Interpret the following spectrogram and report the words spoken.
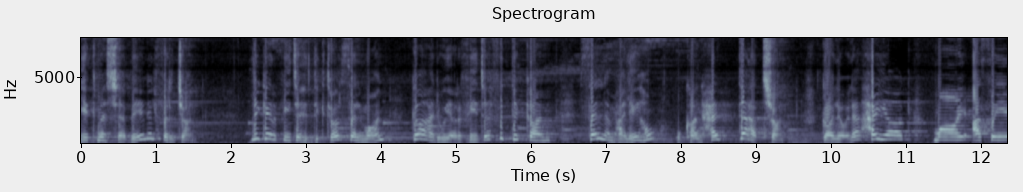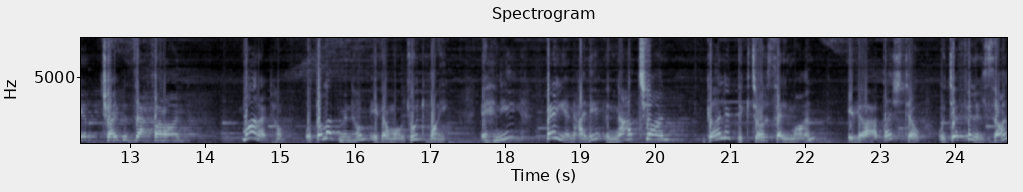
يتمشى بين الفرجان. لقى رفيجه الدكتور سلمان قاعد ويا رفيجه في الدكان. سلم عليهم وكان حد عطشان قالوا له حياك ماي عصير شاي بالزعفران. ما ردهم وطلب منهم إذا موجود ماي. هني بين عليه إنه عطشان قال الدكتور سلمان إذا عطشتوا وجف اللسان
